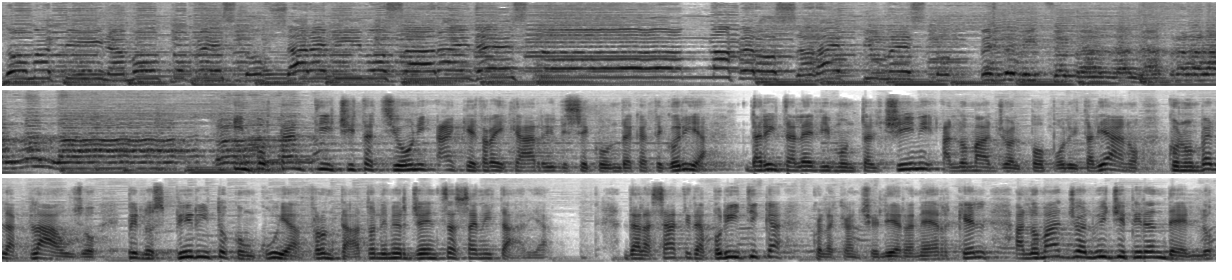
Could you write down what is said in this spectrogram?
Domattina molto presto sarai vivo, sarai desto, ma però sarai più mesto, questo è vizio tra la la tra la la la la. Importanti citazioni anche tra i carri di seconda categoria, da Rita Levi Montalcini all'omaggio al popolo italiano, con un bel applauso per lo spirito con cui ha affrontato l'emergenza sanitaria. Dalla satira politica, con la cancelliera Merkel, all'omaggio a Luigi Pirandello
